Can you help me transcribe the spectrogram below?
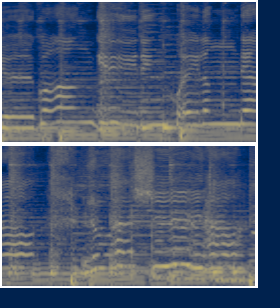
月光一定会冷掉，如何是好？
